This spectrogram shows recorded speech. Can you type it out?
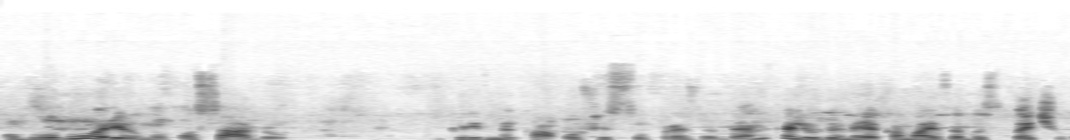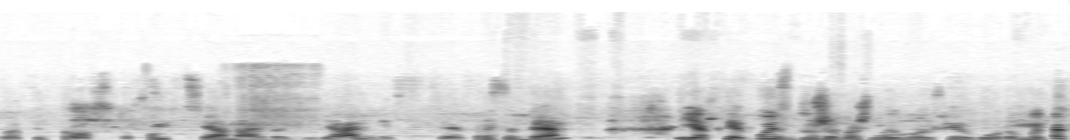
обговорюємо посаду керівника офісу президента, людина, яка має забезпечувати просто функціональну діяльність е, президент, як якоюсь дуже важливою фігурою. Ми так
